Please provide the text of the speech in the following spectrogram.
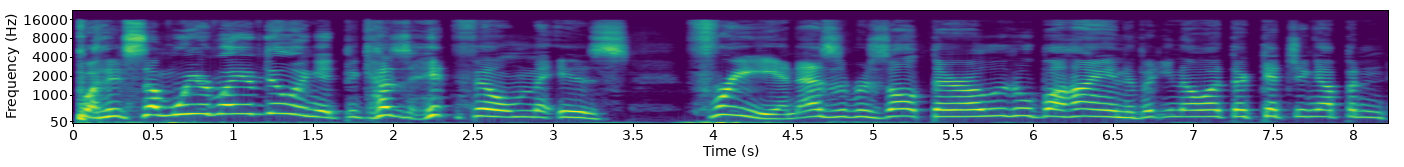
But it's some weird way of doing it because HitFilm is free, and as a result, they're a little behind. But you know what? They're catching up, and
